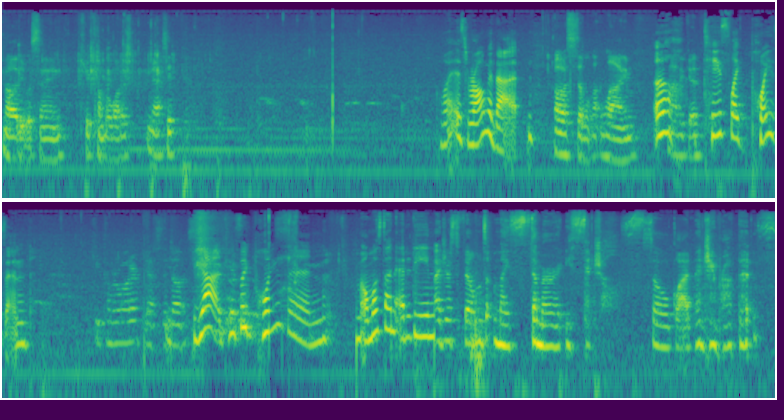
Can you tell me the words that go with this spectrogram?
Melody was saying cucumber water's nasty. What is wrong with that? Oh, it's the li- lime. Not Ugh, good. tastes like poison. Cucumber water? Yes, it does. Yeah, it tastes like poison. I'm almost done editing. I just filmed my summer essentials. So glad Benji brought this.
